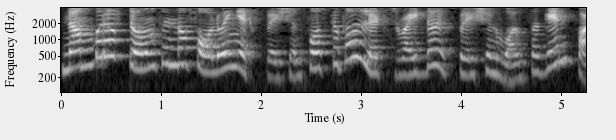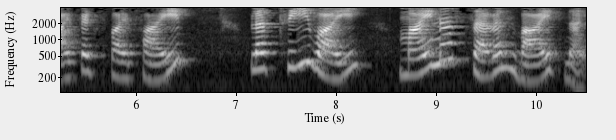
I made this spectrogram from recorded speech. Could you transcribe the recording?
Number of terms in the following expression. First of all, let's write the expression once again. 5x by 5 plus 3y minus 7 by 9.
